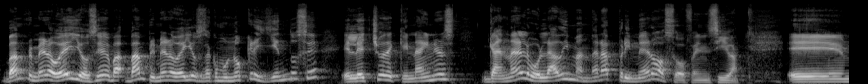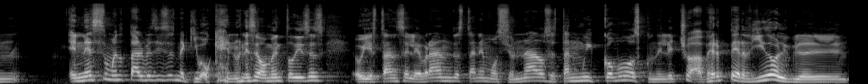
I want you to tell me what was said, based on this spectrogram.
van primero ellos, ¿eh? van primero ellos, o sea, como no creyéndose el hecho de que Niners ganara el volado y mandara primero a su ofensiva. Em, en ese momento tal vez dices, me equivoqué, ¿no? En ese momento dices, oye, están celebrando, están emocionados, están muy cómodos con el hecho de haber perdido el,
